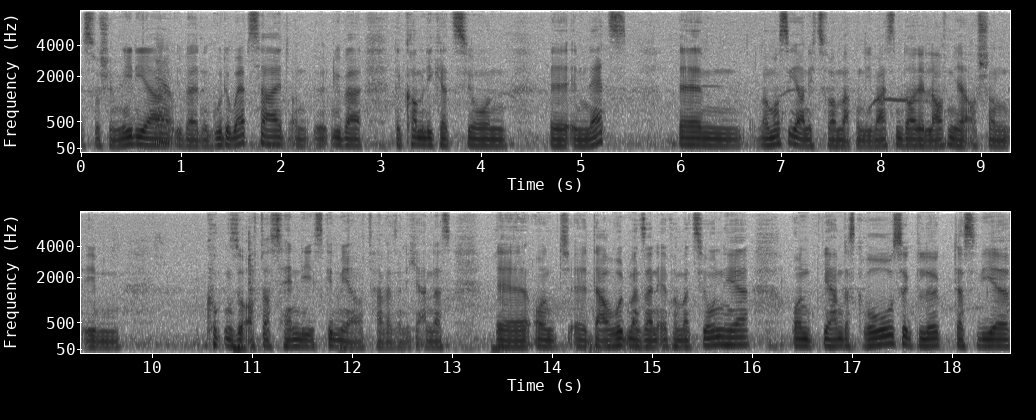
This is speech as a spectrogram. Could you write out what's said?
Social Media, Ja. über eine gute Website und äh, über eine Kommunikation äh, im Netz. Ähm, man muss sich auch nichts vormachen. Die meisten Leute laufen ja auch schon eben gucken so oft aufs Handy, es geht mir auch teilweise nicht anders. Äh, und äh, da holt man seine Informationen her. Und wir haben das große Glück, dass wir äh,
